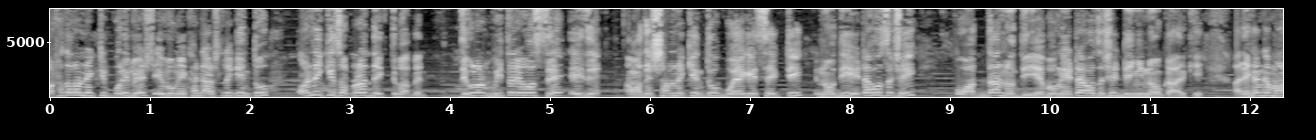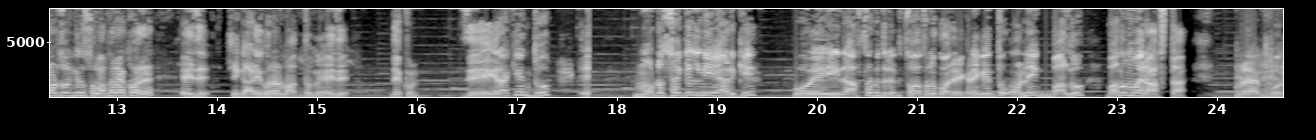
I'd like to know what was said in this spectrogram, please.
অসাধারণ একটি পরিবেশ এবং এখানে আসলে কিন্তু অনেক কিছু আপনারা দেখতে পাবেন। যেগুলোর ভিতরে হচ্ছে এই যে আমাদের সামনে কিন্তু বয়ে গেছে একটি নদী। এটা হচ্ছে সেই পদ্মা নদী এবং এটা হচ্ছে সেই ডিঙি নৌকা আর কি। আর এখানকার মানুষজন কিন্তু চলাফেরা করে এই যে সেই গাড়ি ঘোড়ার মাধ্যমে। এই যে দেখুন যে এরা কিন্তু মোটরসাইকেল নিয়ে আর কি এই রাস্তার ভিতরে চলাচল করে। এখানে কিন্তু অনেক বালু, বালুময় রাস্তা। আমরা এখন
